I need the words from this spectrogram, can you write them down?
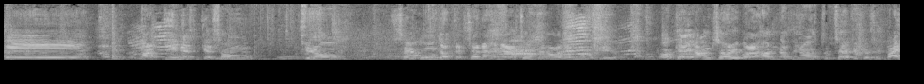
de Martínez, que son, you know, segunda, tercera generación que no lo había conocido. Okay, I'm sorry, but I have nothing else to say because if I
